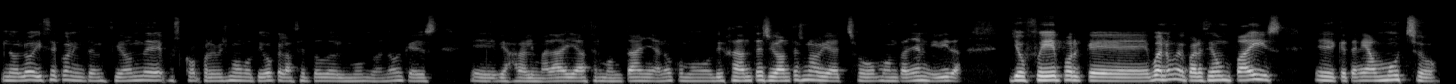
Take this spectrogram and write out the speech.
no lo hice con intención de, pues por el mismo motivo que lo hace todo el mundo, ¿no? Que es eh, viajar al Himalaya, hacer montaña, ¿no? Como dije antes, yo antes no había hecho montaña en mi vida. Yo fui porque, bueno, me parecía un país eh, que tenía mucho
